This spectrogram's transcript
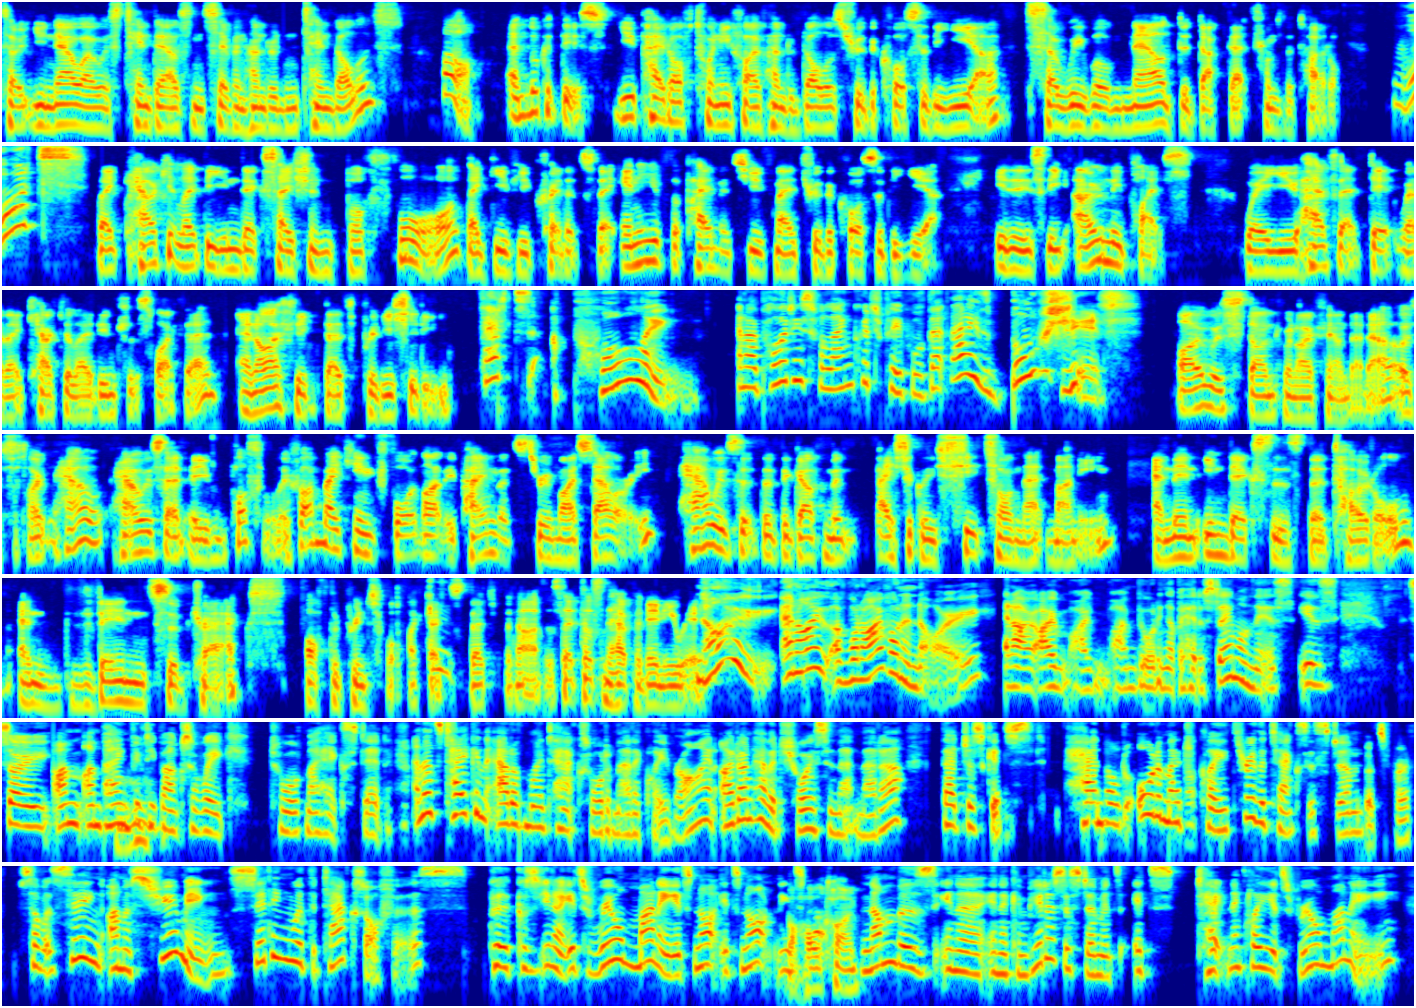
So you now owe us $10,710. Oh, and look at this. You paid off $2,500 through the course of the year. So we will now deduct that from the total. What? They calculate the indexation before they give you credits for any of the payments you've made through the course of the year. It is the only place where you have that debt where they calculate interest like that. And I think that's pretty shitty. That's appalling. And apologies for language people, that that is bullshit. I was stunned when I found that out. I was just like, how how is that even possible? If I'm making fortnightly payments through my salary, how is it that the government basically sits on that money and then indexes the total and then subtracts off the principal? Like that's that's bananas. That doesn't happen anywhere. No, and I what I want to know, and I, I I'm building up a head of steam on this is so I'm, I'm paying mm-hmm. 50 bucks a week toward my HECS debt, and that's taken out of my tax automatically, right? I don't have a choice in that matter. That just gets handled automatically through the tax system. That's correct. So it's sitting, I'm assuming, sitting with the tax office because you know it's real money. It's not. It's not. It's the whole not time. numbers in a in a computer system. It's it's technically it's real money.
